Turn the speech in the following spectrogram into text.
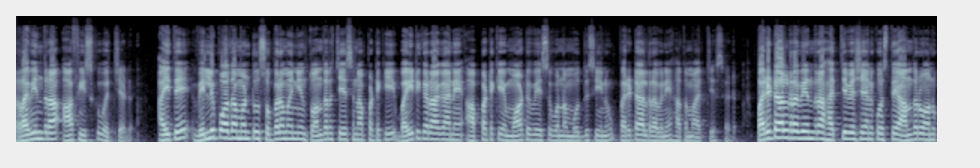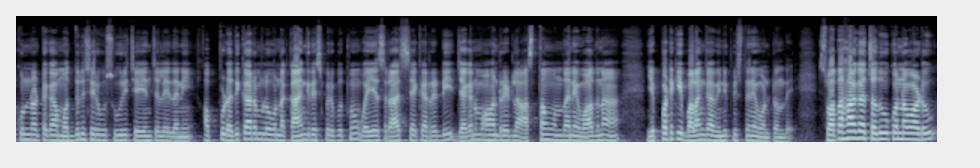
రవీంద్ర ఆఫీస్కు వచ్చాడు. అయితే వెళ్ళిపోదామంటూ సుబ్రహ్మణ్యం తొందర చేసినప్పటికీ బయటికి రాగానే అప్పటికే మాటు వేసి ఉన్న ముద్దుసీను పరిటాల రవిని హతమార్చేశాడు. పరిటాల రవీంద్ర హత్య విషయానికి వస్తే అందరూ అనుకున్నట్టుగా మద్దుల చెరువు సూరి చేయించలేదని అప్పుడు అధికారంలో ఉన్న కాంగ్రెస్ ప్రభుత్వం వైఎస్ రాజశేఖర రెడ్డి జగన్మోహన్ రెడ్డిల అస్తం ఉందనే వాదన ఇప్పటికీ బలంగా వినిపిస్తూనే ఉంటుంది. స్వతహాగా చదువుకున్నవాడు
